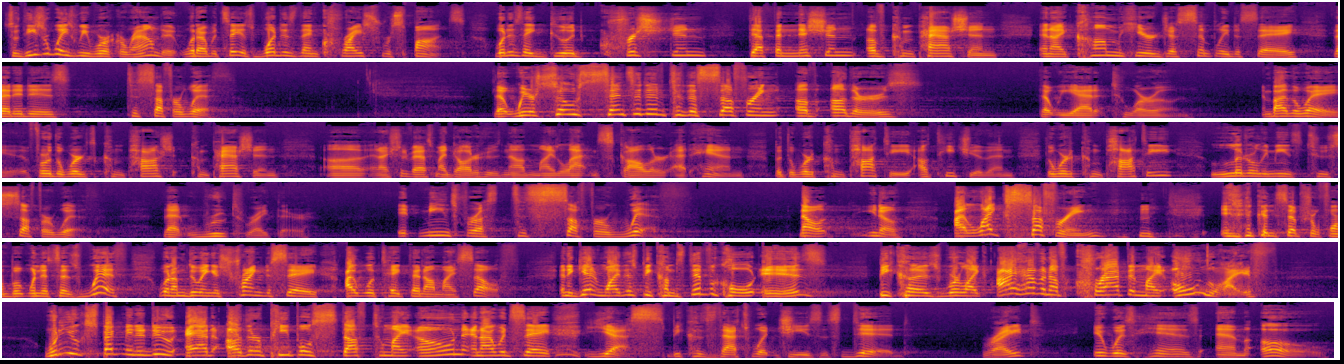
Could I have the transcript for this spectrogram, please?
So these are ways we work around it. What I would say is, what is then Christ's response? What is a good Christian definition of compassion? And I come here just simply to say that it is to suffer with. That we're so sensitive to the suffering of others that we add it to our own. And by the way, for the words compassion, uh, and I should have asked my daughter, who's now my Latin scholar at hand, but the word compati, I'll teach you then. The word compati literally means to suffer with, that root right there. It means for us to suffer with. Now, you know, I like suffering in a conceptual form, but when it says with, what I'm doing is trying to say, I will take that on myself. And again, why this becomes difficult is because we're like, I have enough crap in my own life. What do you expect me to do? Add other people's stuff to my own? And I would say, yes, because that's what Jesus did, right? It was his MO.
